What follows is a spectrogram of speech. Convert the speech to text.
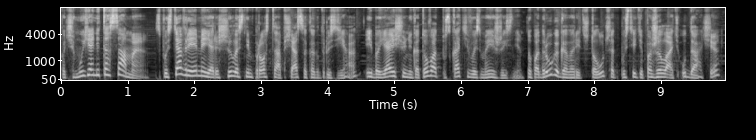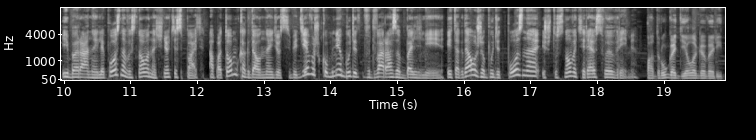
Почему я не та самая? Спустя время я решила с ним просто общаться как друзья, ибо я еще не готова отпускать его из моей жизни. Но подруга говорит, что лучше отпустить и пожелать удачи, ибо рано или поздно вы снова начнете спать. А потом, когда он найдет себе девушку, мне будет в два раза больнее. И тогда уже будет поздно, и что снова теряю свое время. Подруга дело говорит.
